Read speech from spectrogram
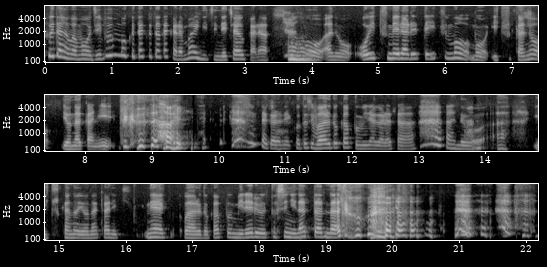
普段はもう自分もくたくただから毎日寝ちゃうから、うん。もうあの追い詰められていつももう5日の夜中に作るはい。だからね今年ワールドカップ見ながらさあのあ5日の夜中にねワールドカップ見れる年になったんだと思って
